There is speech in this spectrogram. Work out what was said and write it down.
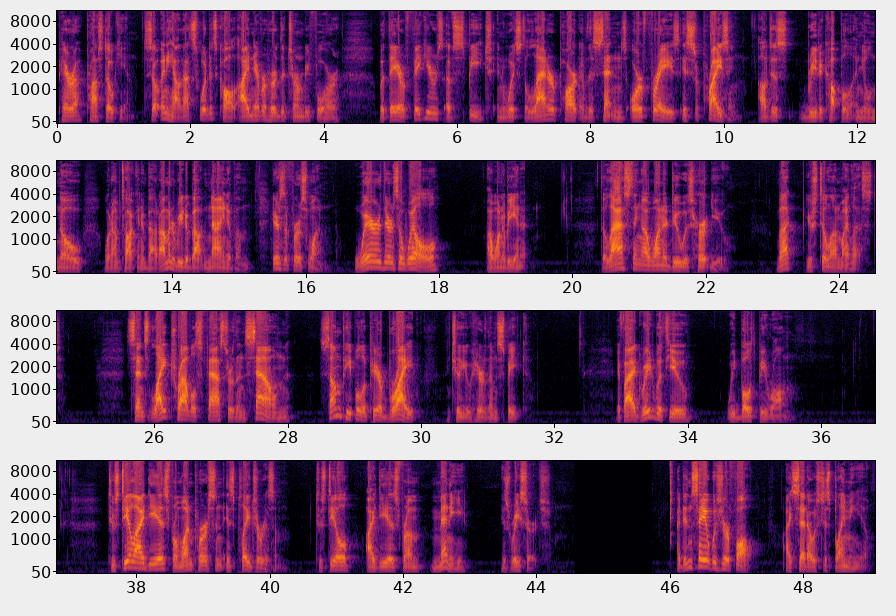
Paraprosdokian. So, anyhow, that's what it's called. I never heard the term before, but they are figures of speech in which the latter part of the sentence or phrase is surprising. I'll just read a couple and you'll know what I'm talking about. I'm going to read about nine of them. Here's the first one Where there's a will, I want to be in it. The last thing I want to do is hurt you, but you're still on my list. Since light travels faster than sound, some people appear bright until you hear them speak. If I agreed with you, we'd both be wrong. To steal ideas from one person is plagiarism. To steal ideas from many is research. I didn't say it was your fault. I said I was just blaming you.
